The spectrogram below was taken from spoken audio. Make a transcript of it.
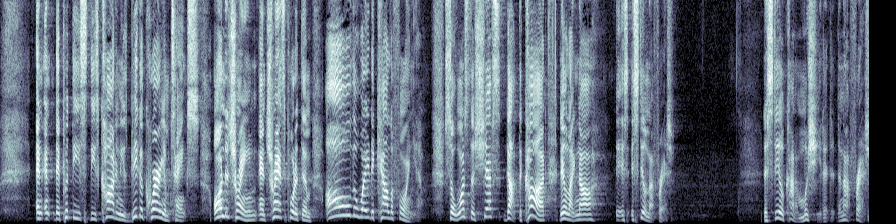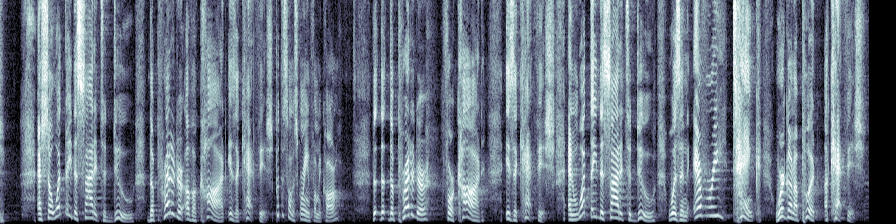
And, and they put these, these cod in these big aquarium tanks on the train and transported them all the way to California. So once the chefs got the cod, they were like, nah, it's, it's still not fresh. They're still kind of mushy, they're, they're not fresh. And so, what they decided to do, the predator of a cod is a catfish. Put this on the screen for me, Carl. The, the, the predator for cod is a catfish. And what they decided to do was in every tank, we're gonna put a catfish.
